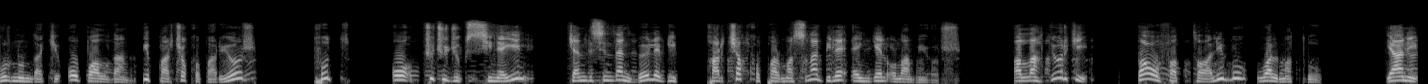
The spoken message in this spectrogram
burnundaki o baldan bir parça koparıyor. Put o küçücük sineğin kendisinden böyle bir parça koparmasına bile engel olamıyor. Allah diyor ki: "Daufat talibu vel matlub." Yani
